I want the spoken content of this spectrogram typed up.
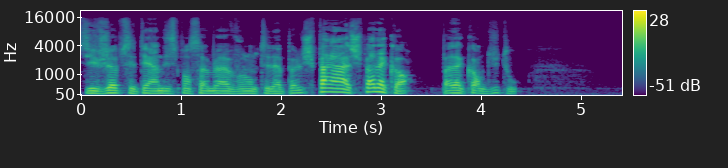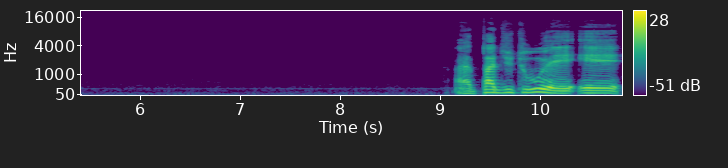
Steve Jobs était indispensable à la volonté d'Apple. Je suis pas, pas d'accord, pas d'accord du tout. Ah, pas du tout. Et,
